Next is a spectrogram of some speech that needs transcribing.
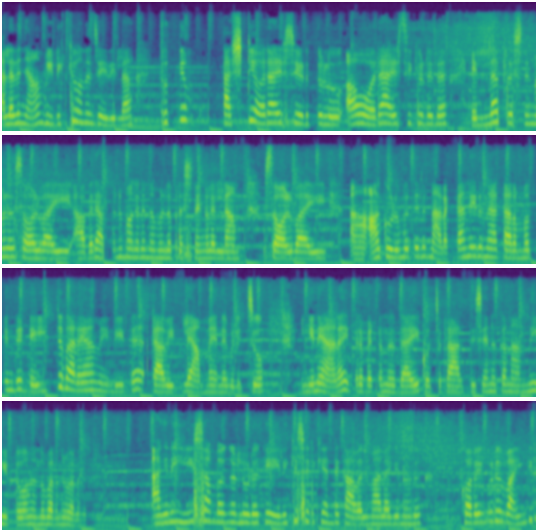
അല്ലാതെ ഞാൻ വിളിക്കുകയൊന്നും ചെയ്തില്ല. കൃത്യം കഷ്ടി ഒരാഴ്ച എടുത്തുള്ളൂ. ആ ഒരാഴ്ചയ്ക്കുള്ളിൽ എല്ലാ പ്രശ്നങ്ങളും സോൾവായി. അവരപ്പനും മകനും നമ്മളുടെ പ്രശ്നങ്ങളെല്ലാം സോൾവായി. ആ കുടുംബത്തിൽ നടക്കാനിരുന്ന ആ കർമ്മത്തിന്റെ ഡേറ്റ് പറയാൻ വേണ്ടിയിട്ട് ആ വീട്ടിലെ അമ്മ എന്നെ വിളിച്ചു. ഇങ്ങനെയാണ് ഇത്ര പെട്ടെന്ന് ഇതായി കൊച്ചു പ്രാർത്ഥിച്ചതിനൊക്കെ നന്ദി കിട്ടുമോ പറഞ്ഞു പറഞ്ഞു. അങ്ങനെ ഈ സംഭവങ്ങളിലൂടെയൊക്കെ എനിക്ക് ശരിക്കും എന്റെ കാവൽമാലാകനോട് കുറേയും കൂടി ഭയങ്കര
